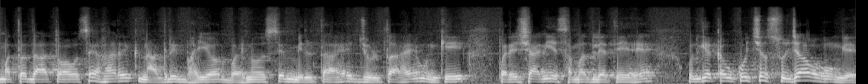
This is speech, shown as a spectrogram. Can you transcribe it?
मतदाताओं से, हर एक नागरिक भाई और बहनों से मिलता है जुड़ता है, उनकी परेशानी समझ लेते हैं, उनके कब कुछ सुझाव होंगे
